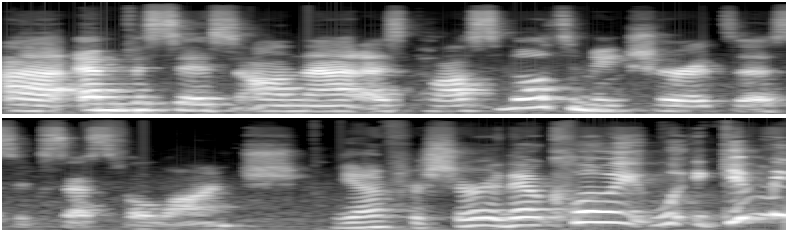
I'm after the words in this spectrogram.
uh, emphasis on that as possible to make sure it's a successful launch. Yeah, for sure. Now, Chloe, give me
